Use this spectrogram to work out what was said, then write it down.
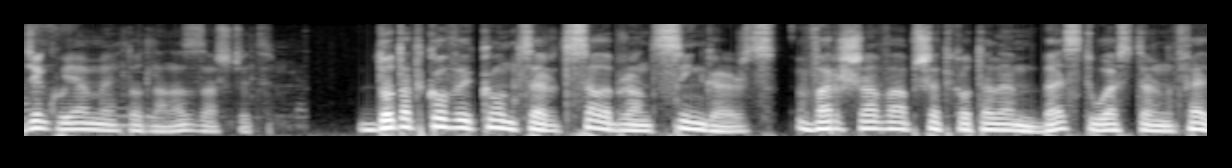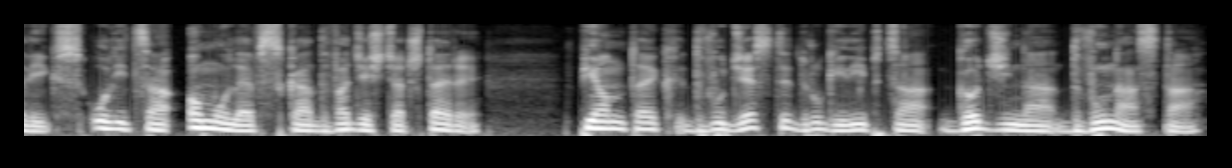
Dziękujemy, to dla nas zaszczyt. Dodatkowy koncert Celebrant Singers Warszawa przed hotelem Best Western Felix, ulica Omulewska 24. Piątek, 22 lipca, godzina 12.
